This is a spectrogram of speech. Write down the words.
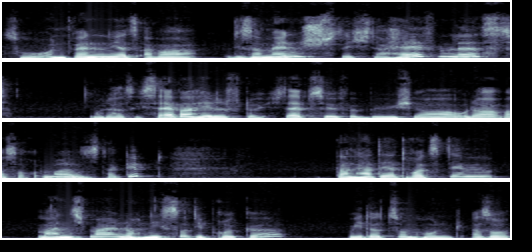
So, und wenn jetzt aber dieser Mensch sich da helfen lässt oder sich selber hilft durch Selbsthilfebücher oder was auch immer es da gibt, dann hat er trotzdem manchmal noch nicht so die Brücke wieder zum Hund. Also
